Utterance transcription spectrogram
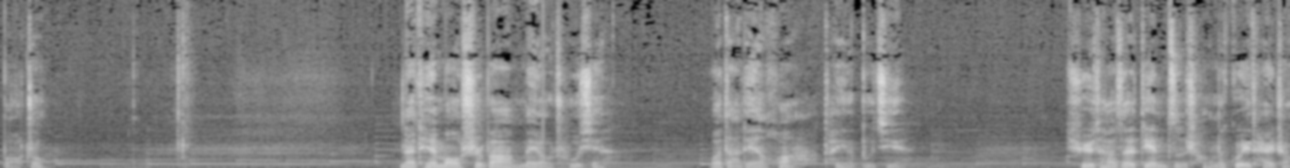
保重。”那天毛十八没有出现，我打电话他也不接，去他在电子城的柜台找。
